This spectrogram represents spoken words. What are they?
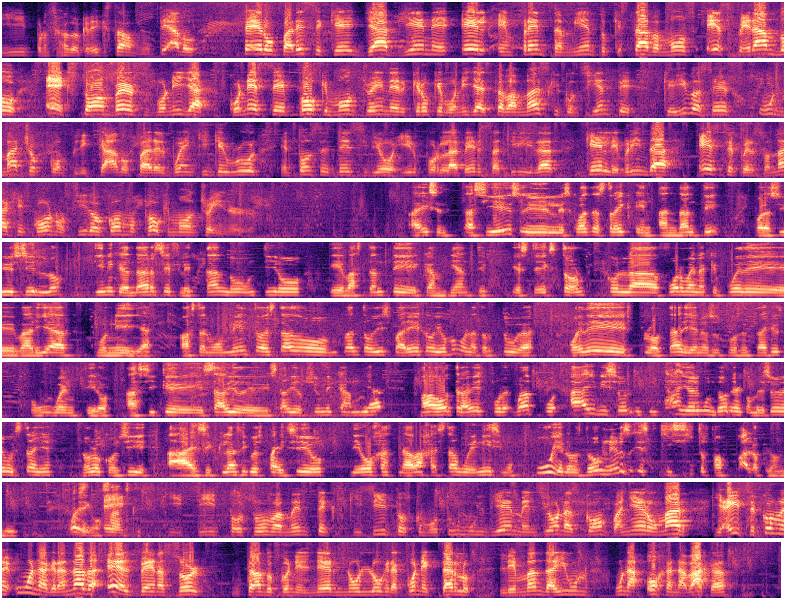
Y por un segundo creí que estaba muteado. Pero parece que ya viene el enfrentamiento que estábamos esperando. X-Storm versus Bonilla. Con ese Pokémon Trainer, creo que Bonilla estaba más que consciente que iba a ser un macho complicado para el buen Kike Rule. Entonces decidió ir por la versatilidad que le brinda este personaje conocido como Pokémon Trainer. Así es, el Squad Strike en andante, por así decirlo, tiene que andarse fletando un tiro eh, bastante cambiante, este X-Storm, con la forma en la que puede variar con ella. Hasta el momento ha estado un tanto disparejo y ojo con la tortuga, puede explotar ya en sus porcentajes con un buen tiro. Así que sabio, de, sabio opción de cambiar va otra vez por, va por Ivysaur, hay algún doble de conversión, algo extraña, no lo consigue. Ah, ese clásico spiceo de hojas navaja está buenísimo. Uy, los doners exquisitos, papá, lo que donde puede gozar. Exquisitos, sumamente exquisitos, como tú muy bien mencionas, compañero Omar. Y ahí se come una granada el Venusaur. Entrando con el Ner, no logra conectarlo. Le manda ahí un, una hoja navaja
